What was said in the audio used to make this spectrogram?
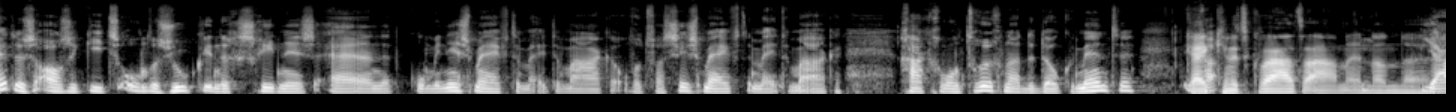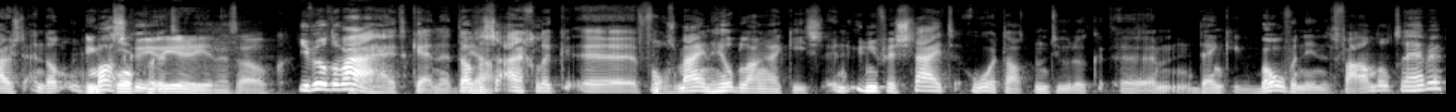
Dus als ik iets onderzoek in de geschiedenis en het communisme heeft ermee te maken, of het fascisme heeft ermee te maken, ga ik gewoon terug naar de documenten. Kijk ga- je het kwaad aan en dan eh Juist, en dan ontmasker je het. je het ook. Je wil de waarheid kennen. Dat Ja. is eigenlijk eh, volgens mij een heel belangrijk iets. Een universiteit hoort dat natuurlijk, ehm, denk ik, bovenin het vaandel te hebben.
